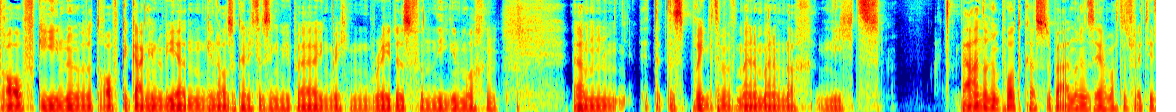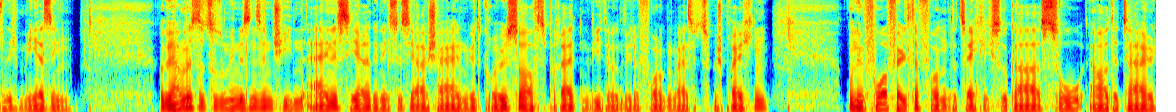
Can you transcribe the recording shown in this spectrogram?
draufgehen oder draufgegangen werden. Genauso kann ich das irgendwie bei irgendwelchen Raiders von Negan machen. Ähm, das bringt aber meiner Meinung nach nichts. Bei anderen Podcasts oder bei anderen Serien macht das vielleicht jetzt nicht mehr Sinn. Und wir haben uns dazu zumindest entschieden, eine Serie, die nächstes Jahr erscheinen wird, größer aufzubereiten wieder und wieder folgenweise zu besprechen. Und im Vorfeld davon tatsächlich sogar so en Detail,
